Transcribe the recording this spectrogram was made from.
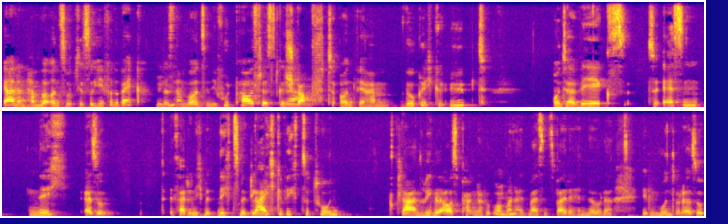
Ja, und dann haben wir uns wirklich so Hefegebäck. Mhm. Das haben wir uns in die Food Pouches gestopft. Ja. Und wir haben wirklich geübt, unterwegs zu essen. Nicht, also es hatte nicht mit, nichts mit Gleichgewicht zu tun klar einen Riegel auspacken, dafür braucht mhm. man halt meistens beide Hände oder eben Mund oder so.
